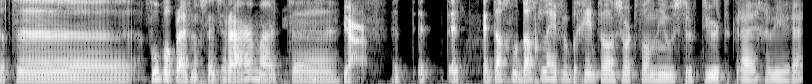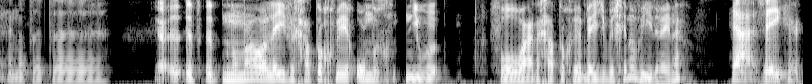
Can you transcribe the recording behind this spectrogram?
dat eh, voetbal blijft nog steeds raar, maar het, eh, Ja, het, het, het, het dag-tot-dag leven begint wel een soort van nieuwe structuur te krijgen weer. Hè? En dat het, eh, ja het, het normale leven gaat toch weer onder nieuwe voorwaarden, gaat toch weer een beetje beginnen voor iedereen hè? ja, zeker.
